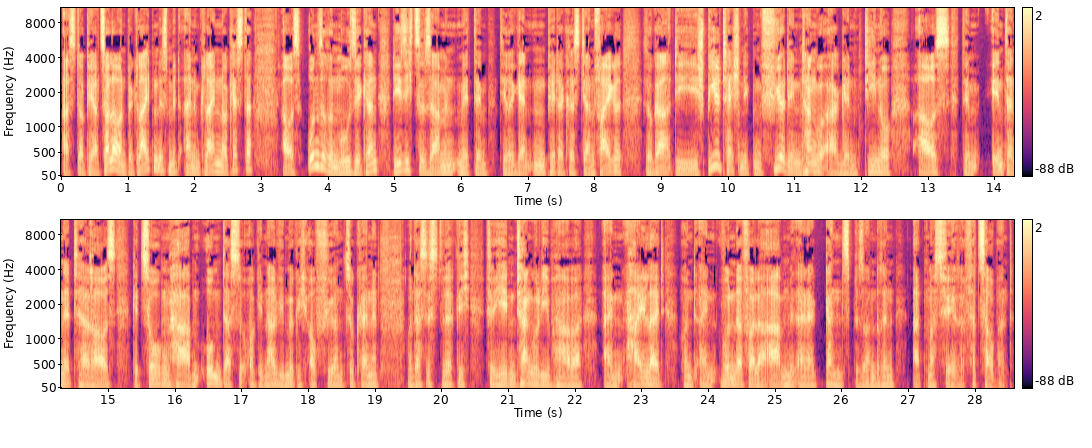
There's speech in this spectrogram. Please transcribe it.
Astor Piazzolla und begleiten es mit einem kleinen Orchester aus unseren Musikern, die sich zusammen mit dem Dirigenten Peter Christian Feigl sogar die Spieltechniken für den Tango Argentino aus dem Internet herausgezogen haben, um das so original wie möglich aufführen zu können. Und das ist wirklich für jeden Tango-Liebhaber ein Highlight und ein wundervoller Abend mit einer ganz besonderen Atmosphäre. Verzaubernd.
